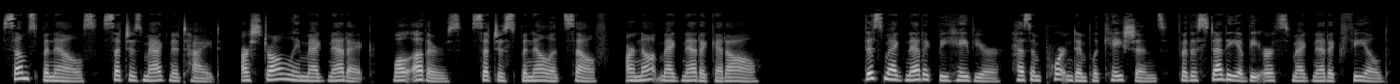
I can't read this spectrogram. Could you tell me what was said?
Some spinels, such as magnetite, are strongly magnetic, while others, such as spinel itself, are not magnetic at all. This magnetic behavior has important implications for the study of the Earth's magnetic field.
